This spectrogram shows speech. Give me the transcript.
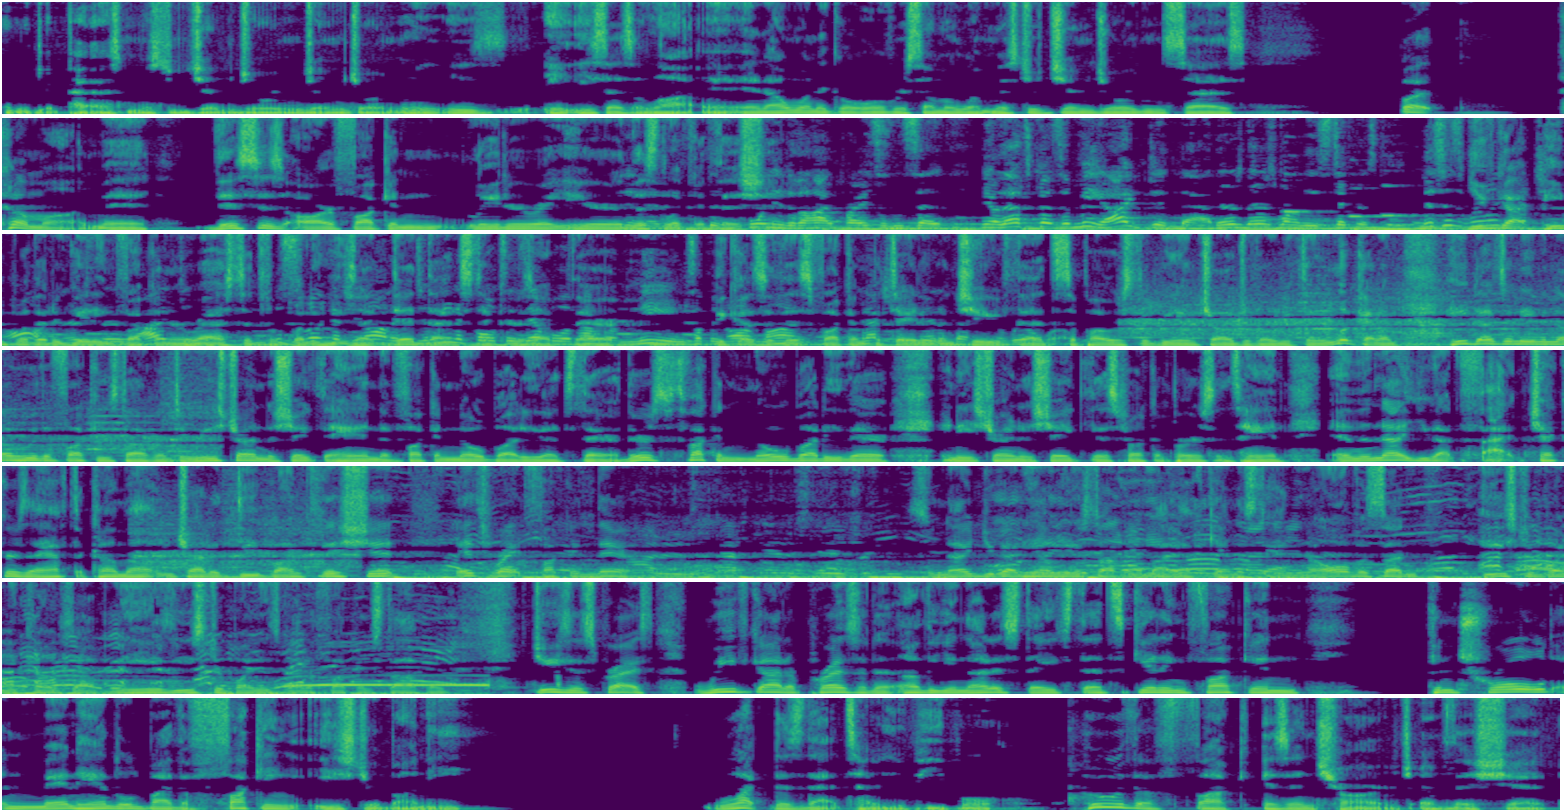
Let me get past Mr. Jim Jordan. Jim Jordan, he, he's he, he says a lot, and I want to go over some of what Mr. Jim Jordan says. But come on, man. This is our fucking leader right here. This look at this. Pointing shit. to the high prices and say, you know, that's because of me. I did that. There's there's one of these stickers. This is really you've got people that are getting fucking arrested for putting these "I did that" stickers up there because of this fucking potato in chief that's supposed to be in charge of everything. Look at him. He doesn't even know who the fuck he's talking to. He's trying to shake the hand of fucking nobody that's there. There's fucking nobody there, and he's trying to shake this fucking person's hand. And then now you got fact checkers that have to come out and try to debunk this shit, it's right fucking there. So now you got him, he's talking about Afghanistan, and all of a sudden, Easter Bunny comes up, and he's Easter Bunny's got to fucking stop him. Jesus Christ, we've got a president of the United States that's getting fucking controlled and manhandled by the fucking Easter Bunny. What does that tell you, people? Who the fuck is in charge of this shit?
